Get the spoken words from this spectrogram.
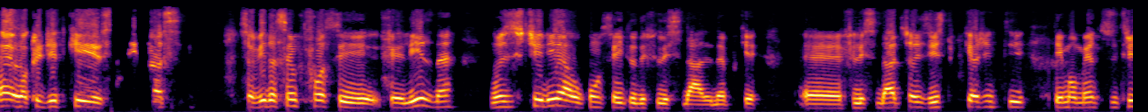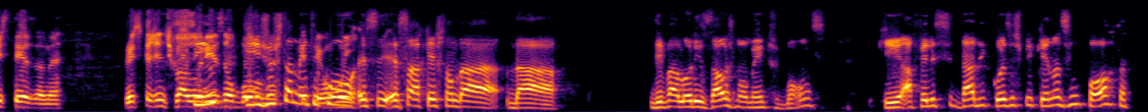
É, eu acredito que se a vida sempre fosse feliz, né? Não existiria o conceito de felicidade, né? Porque é, felicidade só existe porque a gente tem momentos de tristeza, né? Por isso que a gente valoriza Sim, o bom. E né? justamente né? com esse, essa questão da, da, de valorizar os momentos bons, que a felicidade em coisas pequenas importa.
